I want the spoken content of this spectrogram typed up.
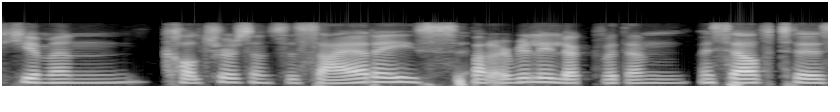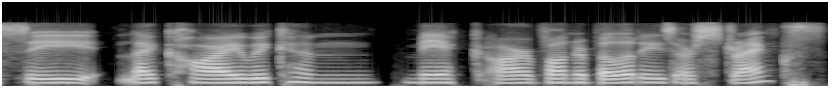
human cultures and societies. But I really looked within myself to see like how we can make our vulnerabilities our strengths.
